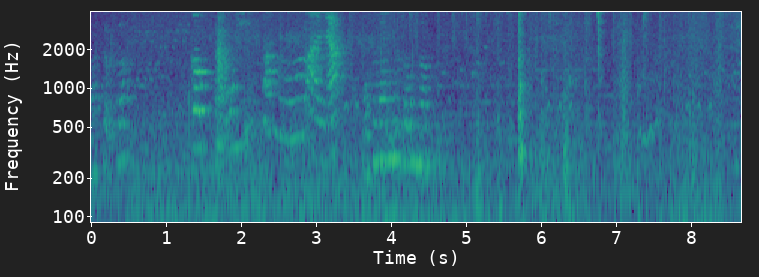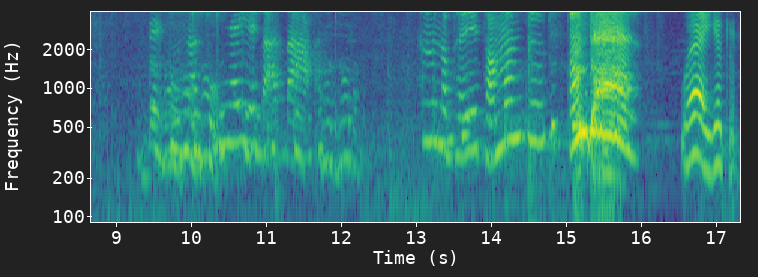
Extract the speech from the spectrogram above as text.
맛이 없어? 이거 보이는 거 아니야? 무슨 맛입니까, 없나? 근데 누나 동네에 나다. 그거 넣어라. 하면 나 배에 담만 줄 안돼! 왜 이게 좀.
